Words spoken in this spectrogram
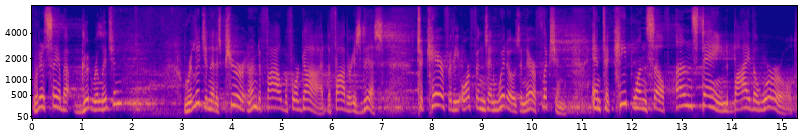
What did it say about good religion? Religion that is pure and undefiled before God, the Father, is this to care for the orphans and widows in their affliction, and to keep oneself unstained by the world.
